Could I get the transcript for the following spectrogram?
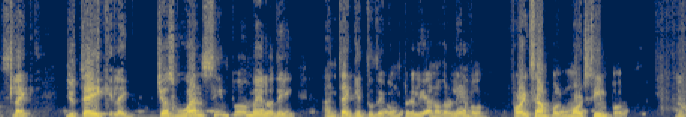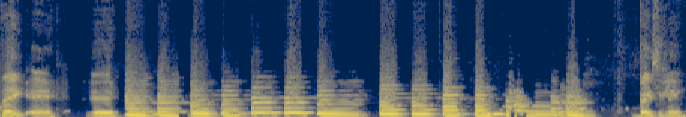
It's like you take like just one simple melody and take it to the completely another level. For example, more simple. You take a, a basically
